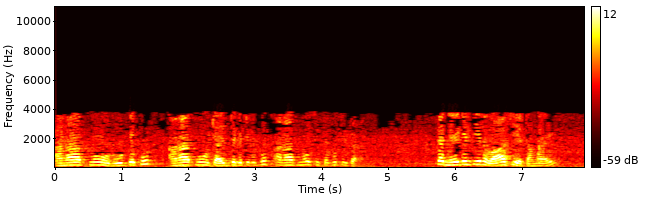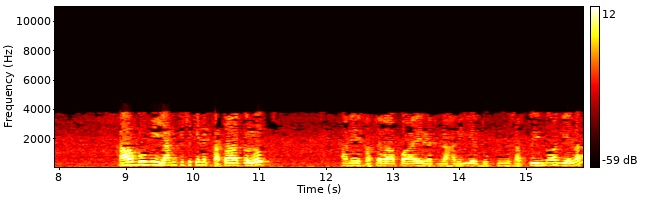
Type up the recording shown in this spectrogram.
අනාත්ම වූ රූපෙකුත් අනාත්ම වූ චෛත්‍යක ටිකකුත් අනාත්ම වූ සිතකුත් විතරයි. දැන් මේකෙන් තියෙන වාසිය තමයි කාම භූමියේ යම් කිසි කෙනෙක් කතා කළොත් අනේ සතර අපායේ වැටලා හරිය දුක් සත්තු ඉන්නවා කියලා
